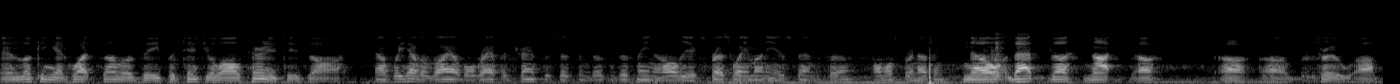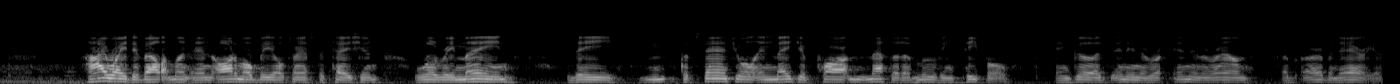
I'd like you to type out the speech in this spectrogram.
and looking at what some of the potential alternatives are. Now, if we have a viable rapid transit system, doesn't this mean that all the expressway money is spent uh, almost for nothing? No, that's uh, not uh, uh, uh, highway development and automobile transportation will remain the substantial and major part, method of moving people and goods in and, in and around ur- urban areas.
